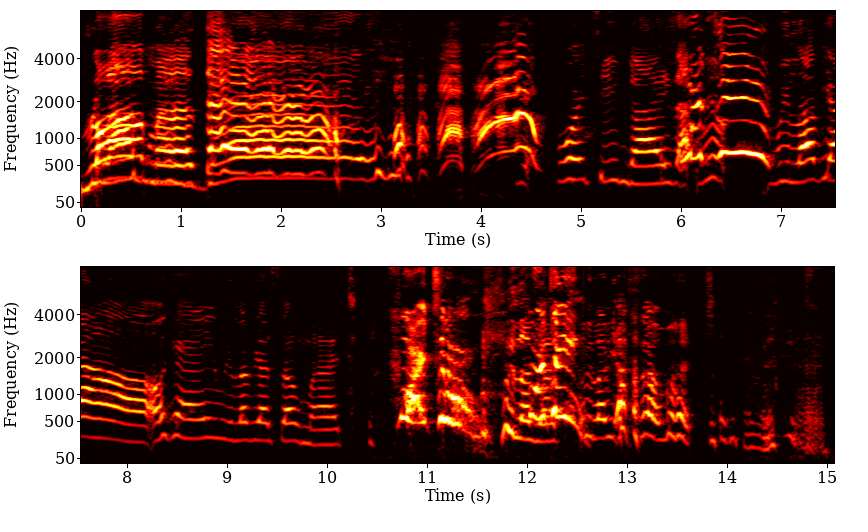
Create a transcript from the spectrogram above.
Vlogmas Day. 14, guys. 14! We, we love y'all, okay? We love y'all so much. 14! we love 14! We love y'all so much.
